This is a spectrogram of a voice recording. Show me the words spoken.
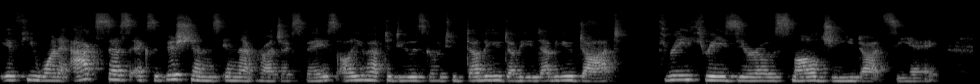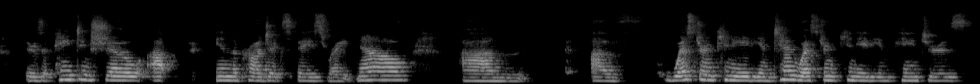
if you want to access exhibitions in that project space, all you have to do is go to www.330smallg.ca. There's a painting show up in the project space right now um, of Western Canadian, 10 Western Canadian painters,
